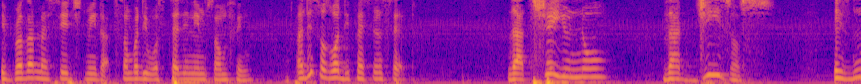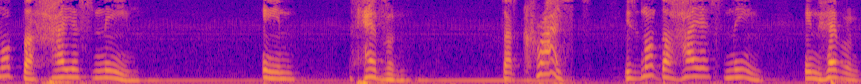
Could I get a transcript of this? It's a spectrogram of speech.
a brother messaged me that somebody was telling him something. And this was what the person said. That, sure you know that Jesus is not the highest name in heaven. That Christ is not the highest name in heaven.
